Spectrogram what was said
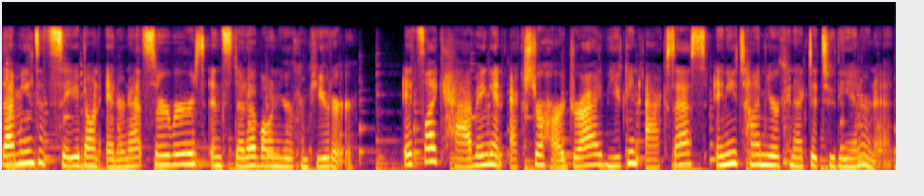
that means it's saved on internet servers instead of on your computer. It's like having an extra hard drive you can access anytime you're connected to the internet.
